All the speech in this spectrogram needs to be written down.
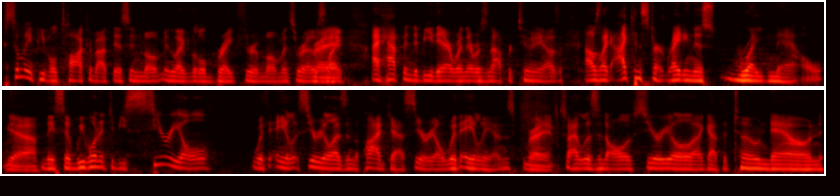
so many people talk about this in, mo- in like little breakthrough moments where I was Right. like, I happened to be there when there was an opportunity. I was, I was like, I can start writing this right now. Yeah. They said we want it to be serial with serial as in the podcast serial with aliens. Right. So I listened to all of Serial. And I got the tone down.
